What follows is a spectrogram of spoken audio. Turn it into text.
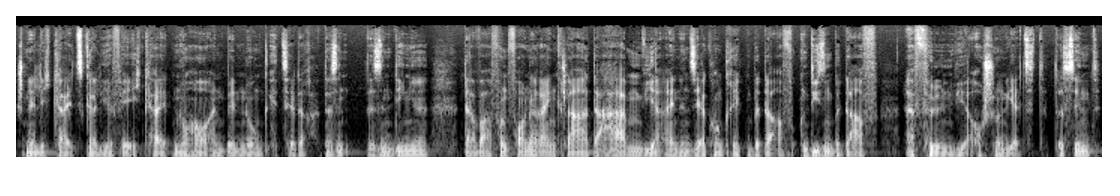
Schnelligkeit, Skalierfähigkeit, Know-how-Anbindung etc. Das sind, das sind Dinge, da war von vornherein klar, da haben wir einen sehr konkreten Bedarf. Und diesen Bedarf erfüllen wir auch schon jetzt. Das sind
